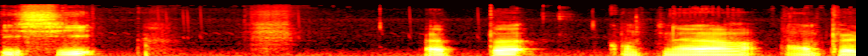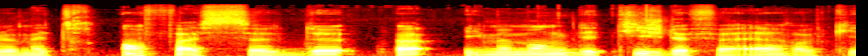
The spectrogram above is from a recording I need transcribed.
ici. Hop, conteneur. On peut le mettre en face de... Ah, il me manque des tiges de fer. Ok.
